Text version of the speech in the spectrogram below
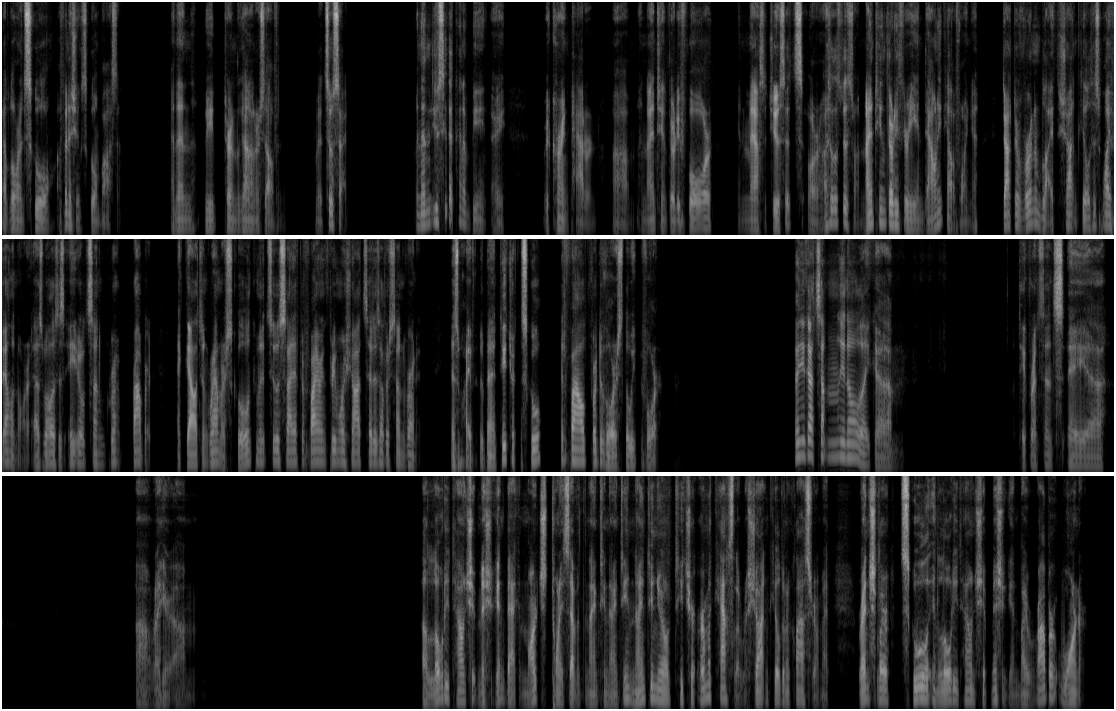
at Lawrence School, a finishing school in Boston. And then Weed turned the gun on herself and committed suicide. And then you see that kind of being a recurring pattern. Um, in 1934 in Massachusetts, or actually, let's do this one. 1933 in Downey, California, Dr. Vernon Blythe shot and killed his wife Eleanor, as well as his eight year old son Robert, at Gallatin Grammar School and committed suicide after firing three more shots at his other son Vernon. His wife, who had been a teacher at the school, had filed for divorce the week before. Then you got something, you know, like um, take for instance a uh, uh, right here, um, a Lodi Township, Michigan, back in March 27th, 1919, 19-year-old teacher Irma Kassler was shot and killed in her classroom at Rentschler School in Lodi Township, Michigan by Robert Warner,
